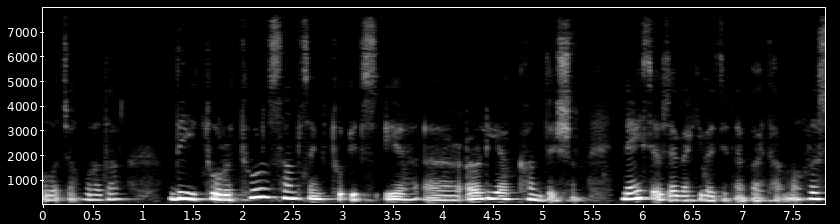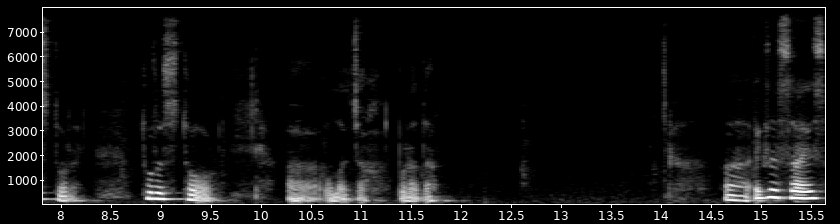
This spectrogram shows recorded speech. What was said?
olacak burada. D to return something to its e, earlier condition. Neyse öz əvvəlki vəziyyətinə qaytarmaq. Restore. To restore e, olacaq burada. Uh, exercise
